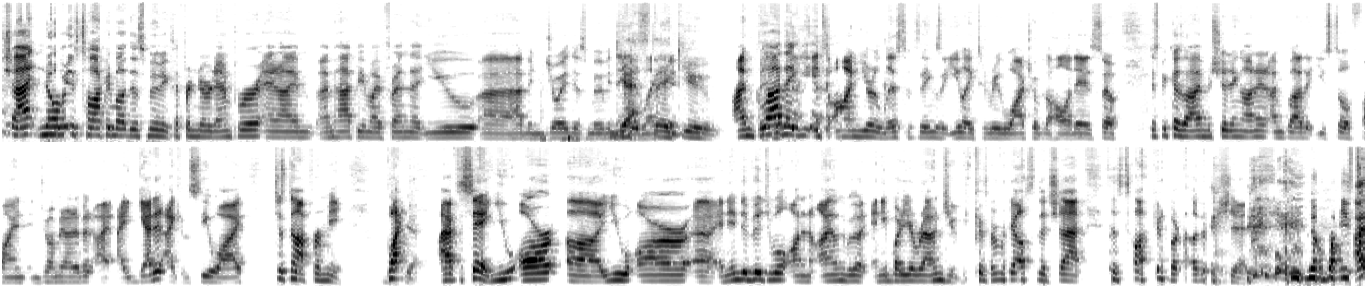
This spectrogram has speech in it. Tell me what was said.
chat, nobody's talking about this movie except for Nerd Emperor, and I'm I'm happy, my friend, that you uh, have enjoyed this movie. That yes, you like thank it. you. I'm glad that you, it's on your list of things that you like to rewatch over the holidays. So just because I'm shitting on it, I'm glad that you still find enjoyment out of it. I, I get it. I can see why. Just not for me. But Yeah. I have to say, you are uh, you are uh, an individual on an island without anybody around you because everybody else in the chat is talking about other shit. Nobody's I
